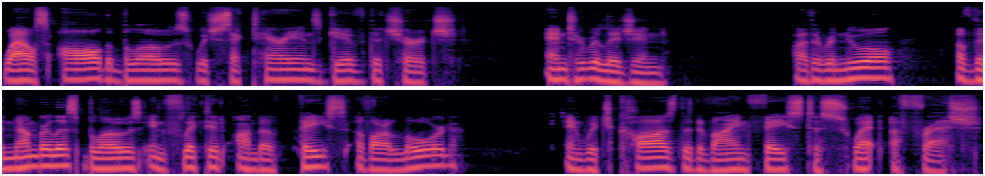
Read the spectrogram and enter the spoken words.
whilst all the blows which sectarians give the Church and to religion are the renewal of the numberless blows inflicted on the face of our Lord, and which cause the divine face to sweat afresh,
